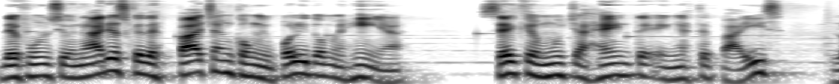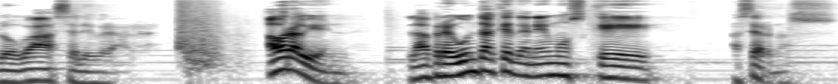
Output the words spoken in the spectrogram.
de funcionarios que despachan con Hipólito Mejía, sé que mucha gente en este país lo va a celebrar. Ahora bien, la pregunta que tenemos que hacernos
